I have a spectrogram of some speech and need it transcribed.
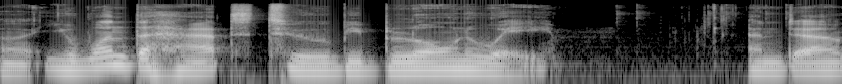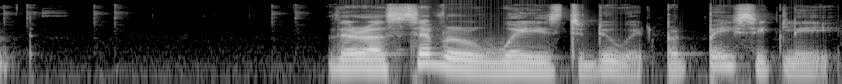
uh, you want the hat to be blown away. And uh, there are several ways to do it, but basically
